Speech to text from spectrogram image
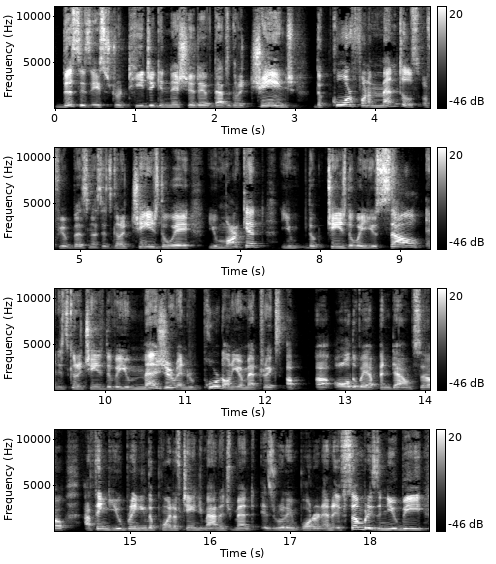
This is a strategic initiative that's going to change the core fundamentals of your business it's going to change the way you market you the, change the way you sell and it's going to change the way you measure and report on your metrics up uh, all the way up and down. So I think you bringing the point of change management is really important. And if somebody's a newbie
